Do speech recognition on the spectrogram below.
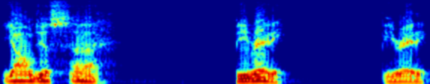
y'all just uh, be ready. Be ready.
